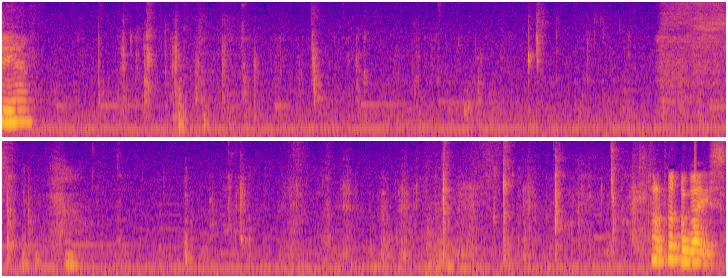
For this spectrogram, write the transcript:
Yan. Sarap na to guys.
